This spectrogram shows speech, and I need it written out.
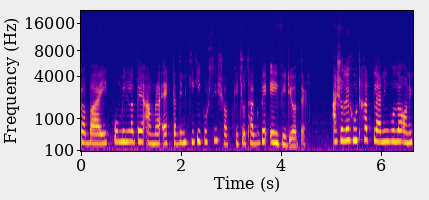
সবাই। কুমিল্লাতে আমরা একটা দিন কি কি করছি সব কিছু থাকবে এই ভিডিওতে। আসলে হুটহাট প্ল্যানিংগুলো অনেক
